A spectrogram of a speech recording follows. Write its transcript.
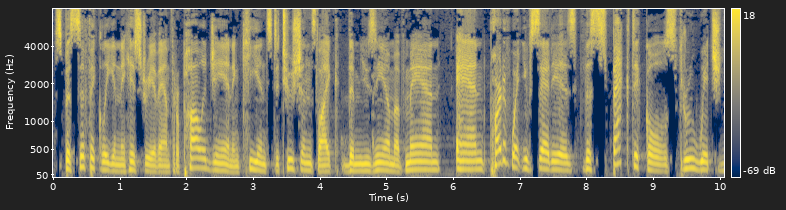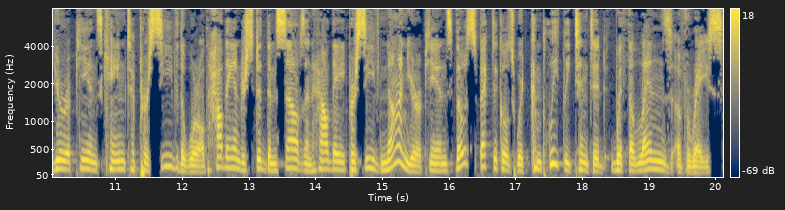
specifically in the history of anthropology and in key institutions like the Museum of Man And part of what you've said is the spectacles through which Europeans came to perceive the world, how they understood themselves and how they perceived non Europeans, those spectacles were completely tinted with the lens of race.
